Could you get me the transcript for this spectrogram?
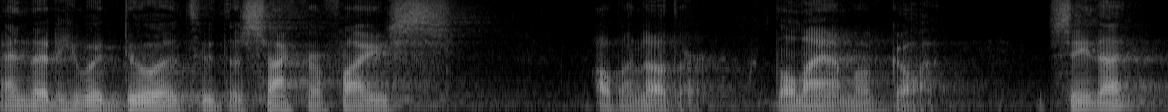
and that He would do it through the sacrifice of another, the Lamb of God. See that?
